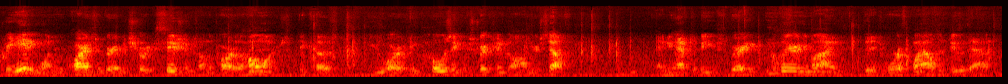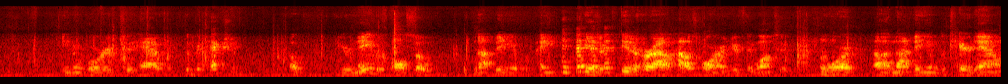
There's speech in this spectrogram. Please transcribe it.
Creating one requires some very mature decisions on the part of the homeowners because you are imposing restrictions on yourself. And you have to be very clear in your mind that it's worthwhile to do that in order to have the protection of your neighbor also not being able to paint his or, his or her out- house orange if they want to, or uh, not being able to tear down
